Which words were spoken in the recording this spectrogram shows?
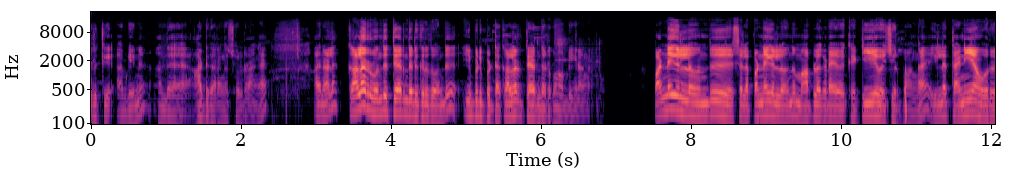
இருக்குது அப்படின்னு அந்த ஆட்டுக்காரங்க சொல்கிறாங்க அதனால் கலர் வந்து தேர்ந்தெடுக்கிறது வந்து இப்படிப்பட்ட கலர் தேர்ந்தெடுக்கணும் அப்படிங்கிறாங்க. பண்ணைகளில் வந்து சில பண்ணைகளில் வந்து மாப்பிள்ளை கடையை கட்டியே வச்சுருப்பாங்க. இல்லை தனியாக ஒரு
